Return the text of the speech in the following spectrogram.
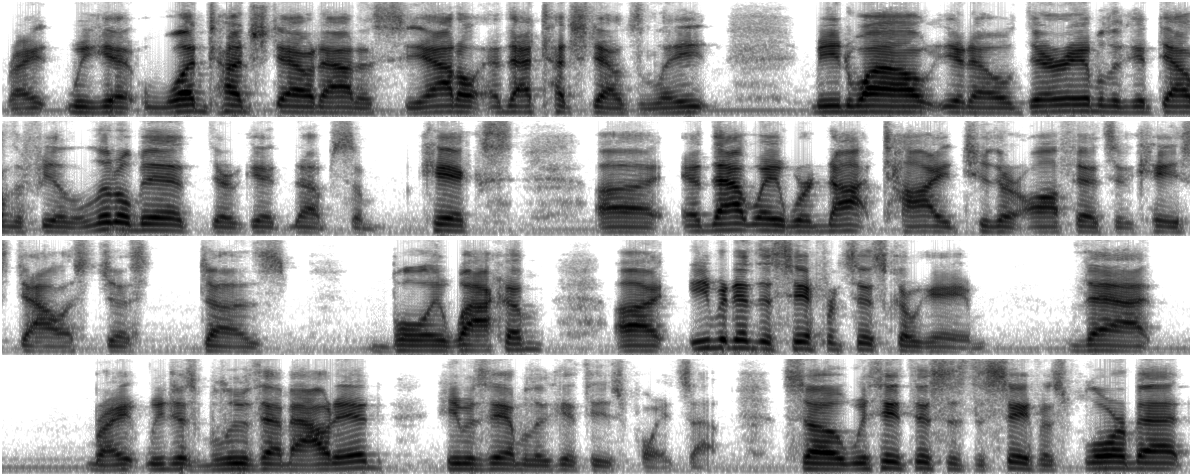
Right? We get one touchdown out of Seattle, and that touchdown's late. Meanwhile, you know, they're able to get down the field a little bit. They're getting up some kicks. Uh, and that way we're not tied to their offense in case Dallas just does bully whack them. Uh, even in the San Francisco game, that right we just blew them out in he was able to get these points up. So we think this is the safest floor bet,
